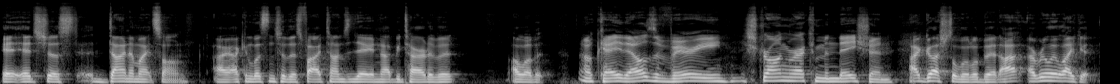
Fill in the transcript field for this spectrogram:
It, it's just a dynamite song. I, I can listen to this five times a day and not be tired of it. I love it. Okay, that was a very strong recommendation. I gushed a little bit. I, I really like it.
